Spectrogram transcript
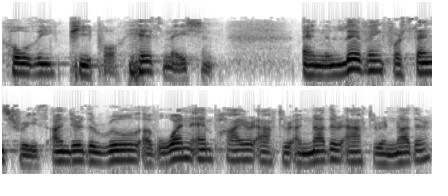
holy people, His nation, and living for centuries under the rule of one empire after another after another?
